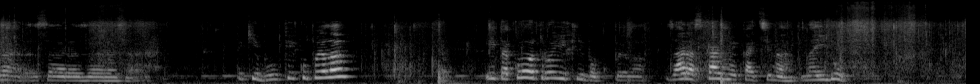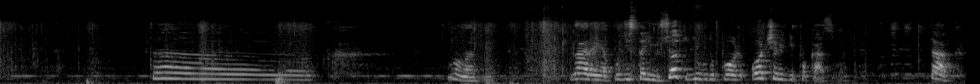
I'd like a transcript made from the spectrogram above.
зараз, зараз, зараз, зараз. Такі булки купила. І такого троє хліба купила. Зараз скажу, яка ціна. Найду. Так. Ну ладно. Зараз я подістаю все, тоді буду по очереді показувати. Так,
